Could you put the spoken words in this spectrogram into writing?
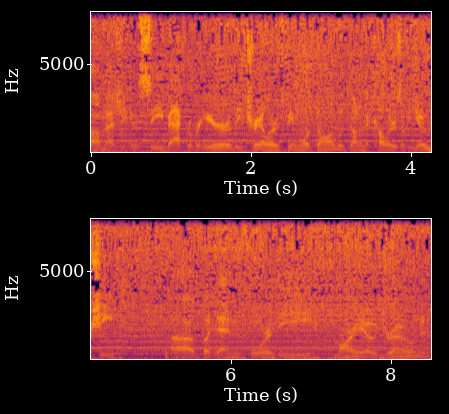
Um, as you can see back over here, the trailer is being worked on. We've done in the colors of Yoshi. Uh, but then for the Mario drone, and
